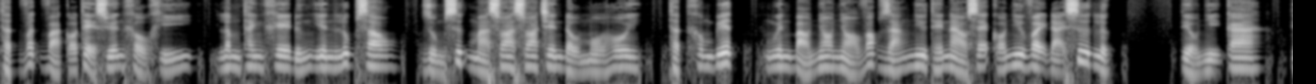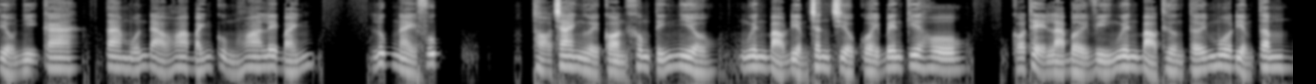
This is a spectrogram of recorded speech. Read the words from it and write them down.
Thật vất vả có thể xuyên khẩu khí, Lâm Thanh Khê đứng yên lúc sau, dùng sức mà xoa xoa trên đầu mồ hôi, thật không biết, Nguyên bảo nho nhỏ vóc dáng như thế nào sẽ có như vậy đại sư lực. Tiểu nhị ca, tiểu nhị ca, ta muốn đào hoa bánh cùng hoa lê bánh. Lúc này Phúc, thọ trai người còn không tính nhiều, Nguyên bảo điểm chân chiều quầy bên kia hồ. Có thể là bởi vì Nguyên bảo thường tới mua điểm tâm,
